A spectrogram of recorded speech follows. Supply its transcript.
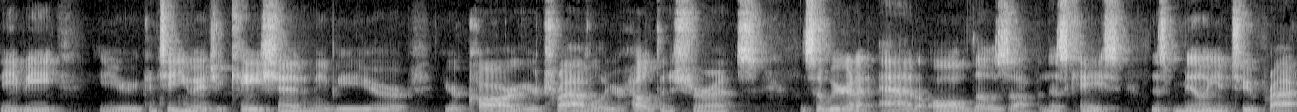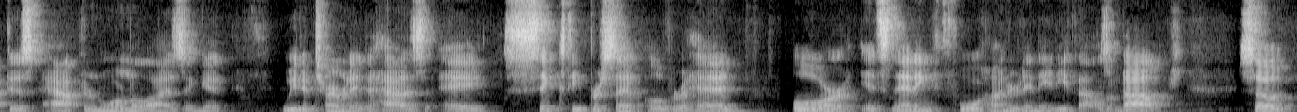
maybe your continuing education maybe your your car your travel your health insurance. And so we're going to add all those up. In this case this million two practice after normalizing it we determine it has a 60% overhead or it's netting $480000 So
